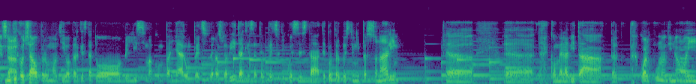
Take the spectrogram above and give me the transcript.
Esatto. Gli dico ciao per un motivo, perché è stato bellissimo accompagnare un pezzo della sua vita, che è stato il pezzo di quest'estate. Poi per questioni personali, eh, eh, come la vita per, per qualcuno di noi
